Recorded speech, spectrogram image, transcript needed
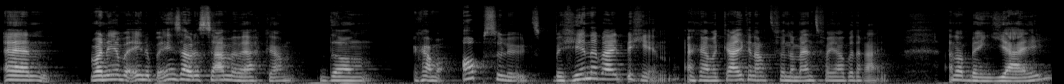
En wanneer we één op één zouden samenwerken, dan gaan we absoluut beginnen bij het begin. En gaan we kijken naar het fundament van jouw bedrijf. En dat ben jij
